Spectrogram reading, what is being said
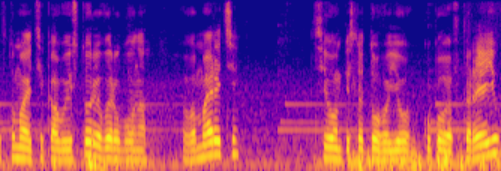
Авто має цікаву історію, вироблено в Америці. Цілом після того його купили в Корею.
